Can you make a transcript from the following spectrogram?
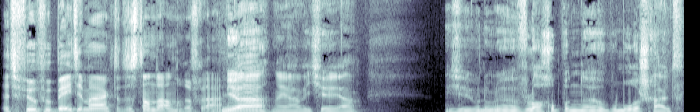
het veel, veel beter maakt, dat is dan de andere vraag. Ja, nou ja, weet je, ja. Je ziet een vlag op een, eh, op een modderschuit.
